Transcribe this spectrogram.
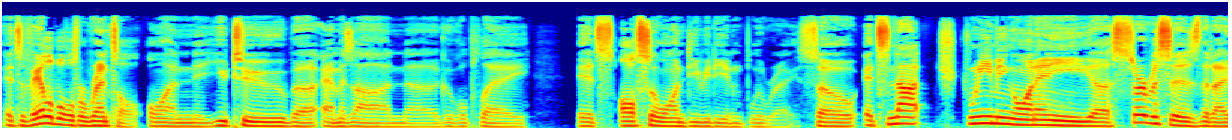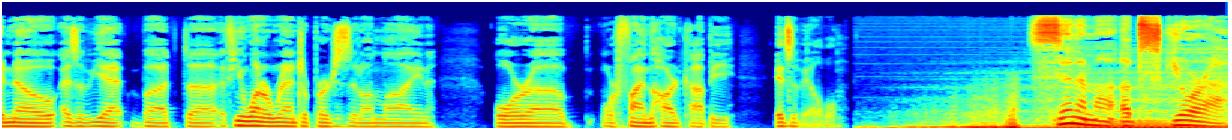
It's available for rental on YouTube, uh, Amazon, uh, Google Play. It's also on DVD and Blu-ray. So it's not streaming on any uh, services that I know as of yet. But uh, if you want to rent or purchase it online, or uh, or find the hard copy, it's available. Cinema Obscura.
